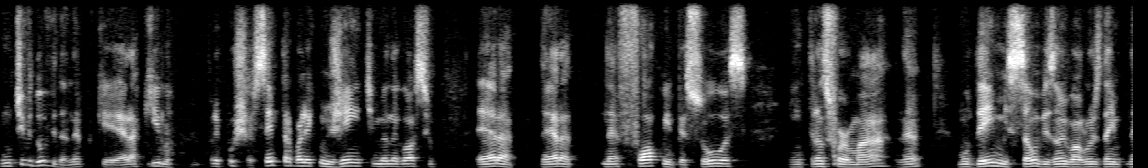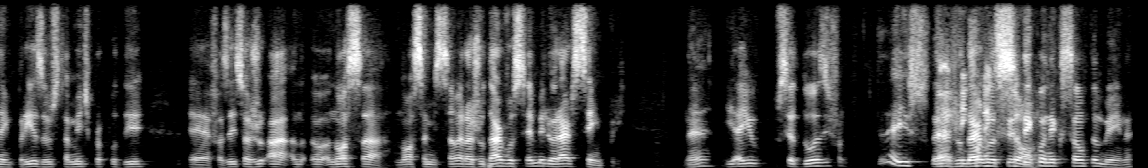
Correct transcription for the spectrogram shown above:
não tive dúvida, né? Porque era aquilo. Falei, puxa, sempre trabalhei com gente, meu negócio era era né, foco em pessoas, em transformar, né? Mudei missão, visão e valores da, da empresa justamente para poder é, fazer isso. A, a, nossa, nossa missão era ajudar você a melhorar sempre, né? E aí o C12 falou, é isso, né? É, ajudar tem você tem conexão também, né?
